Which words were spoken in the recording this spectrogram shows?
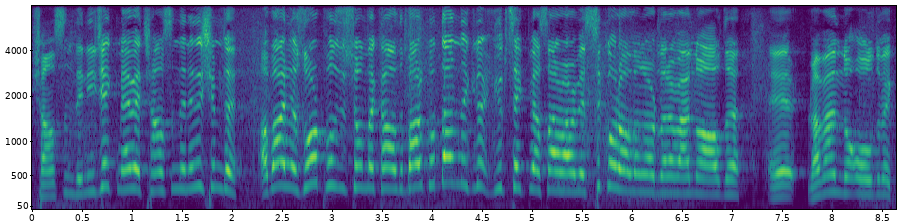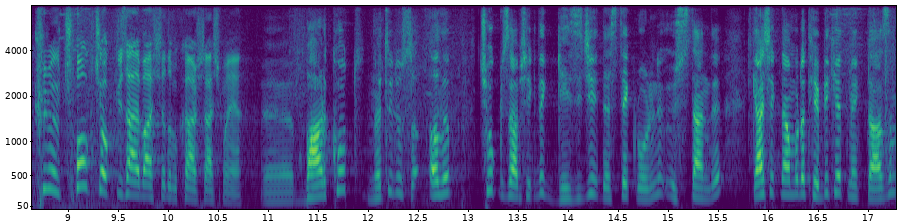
şansını deneyecek mi? Evet şansını denedi şimdi. Abarya zor pozisyonda kaldı. Barcode'dan da yüksek bir hasar var ve skor alan orada Ravendo aldı. Ee, Ravendo oldu ve Crew çok çok güzel başladı bu karşılaşmaya. Ee, Barcode Nautilus'u alıp çok güzel bir şekilde gezici destek rolünü üstlendi. Gerçekten burada tebrik etmek lazım.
